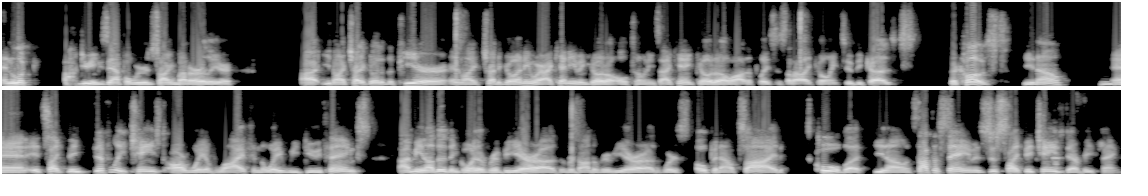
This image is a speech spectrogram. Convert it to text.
and look, I'll give you an example. We were just talking about earlier. Uh, you know, I try to go to the pier and like try to go anywhere. I can't even go to Old Tony's. I can't go to a lot of the places that I like going to because they're closed. You know, mm-hmm. and it's like they definitely changed our way of life and the way we do things. I mean, other than going to Riviera, the Redondo Riviera, where it's open outside, it's cool, but you know, it's not the same. It's just like they changed everything.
